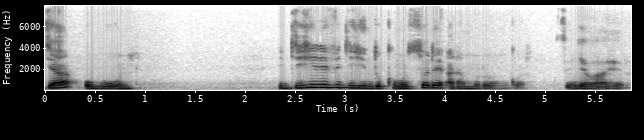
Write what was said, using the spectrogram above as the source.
jya ubuntu. Igihirivi gihinduka umusore aramurongora. Sinjye wahera.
